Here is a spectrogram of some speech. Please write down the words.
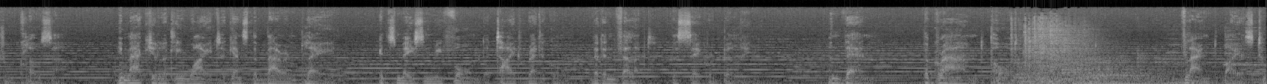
drew closer. Immaculately white against the barren plain, its masonry formed a tight reticle that enveloped the sacred building. And then, the grand portal, flanked by his two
